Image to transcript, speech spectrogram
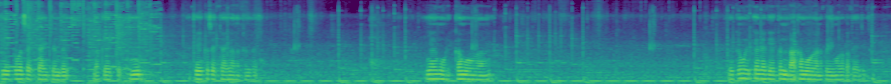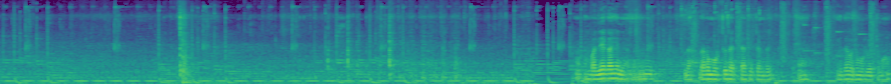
കേക്ക് ഇവിടെ സെറ്റായിട്ടുണ്ട് ഇതാ കേക്ക്. കേക്ക് സെറ്റായി വന്നിട്ടുണ്ട്. ഞാൻ മുറിക്കാൻ പോവുകയാണ്. കേക്ക് മുറിക്കാൻ കേക്ക് ഉണ്ടാക്കാൻ പോവുകയാണ് ക്രീമുകളൊക്കെ തേച്ചിട്ട്. വലിയ കാര്യം ഇതാ ഇതൊക്കെ മുറിച്ച് സെറ്റാക്കിയിട്ടുണ്ട് ഇത് ഒരു മുറി വെച്ച് പോകാം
